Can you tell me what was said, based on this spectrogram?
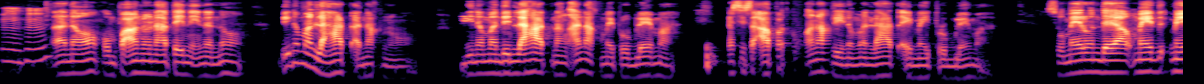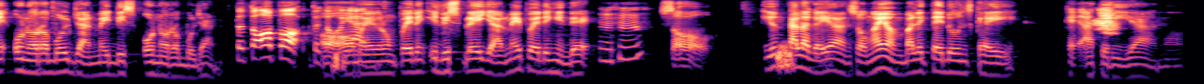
Mhm. Ano, kung paano natin inano. Di naman lahat anak no. Di naman din lahat ng anak may problema. Kasi sa apat kong anak, di naman lahat ay may problema. So mayroon din may may honorable diyan, may dishonorable diyan. Totoo po. Totoo Oo, yan. mayroong pwedeng i-display diyan, may pwedeng hindi. Mhm. So, yun talaga yan. So, ngayon, balik tayo doon kay, kay Ate Ria, no?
